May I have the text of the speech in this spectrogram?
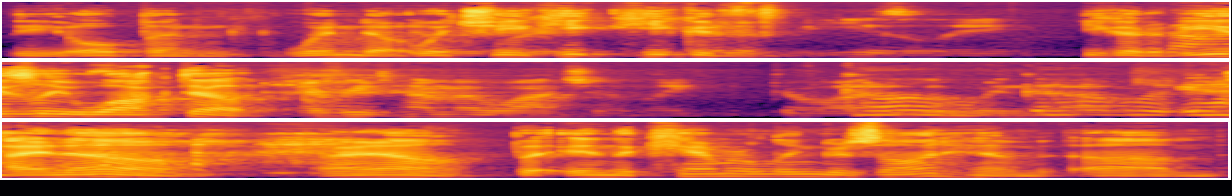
the open window which he, he, he could have easily. he could have easily walked out Every time I watch him, like go out Go, of the window. go, yeah. I know, I know. But and the camera lingers on him. Um,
